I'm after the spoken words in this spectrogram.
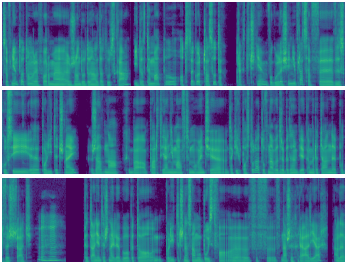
cofnięto tą reformę rządu Donalda Tuska i do tematu od tego czasu tak praktycznie w ogóle się nie wraca w, w dyskusji e, politycznej. Żadna chyba partia nie ma w tym momencie takich postulatów nawet, żeby ten wiek emerytalny podwyższać. Mhm. Pytanie też, na ile byłoby to polityczne samobójstwo e, w, w, w, naszych realiach, ale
